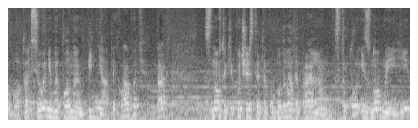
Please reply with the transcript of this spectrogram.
робота. Сьогодні ми плануємо підняти клапоть, так? Знов таки почистити, побудувати правильну структуру, і знов ми її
